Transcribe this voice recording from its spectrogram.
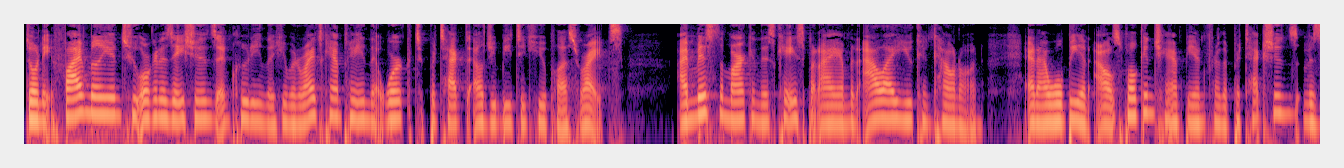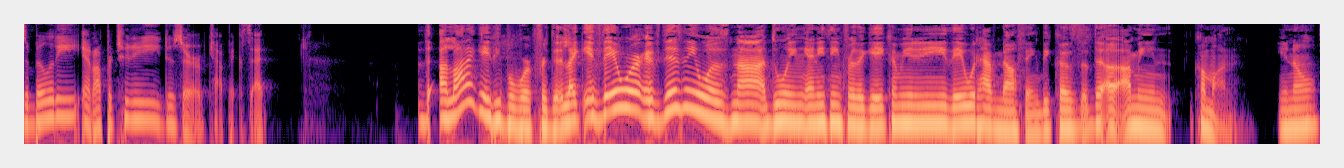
donate 5 million to organizations including the Human Rights Campaign that work to protect LGBTQ plus rights. I missed the mark in this case, but I am an ally you can count on, and I will be an outspoken champion for the protections, visibility, and opportunity you deserve, Chapek said. A lot of gay people work for Disney. Like if they were, if Disney was not doing anything for the gay community, they would have nothing because the, uh, I mean, come on, you know?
